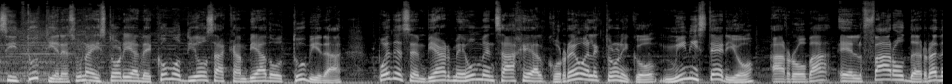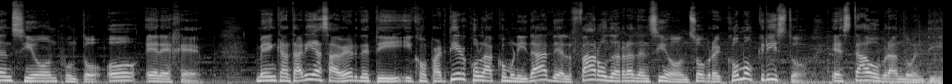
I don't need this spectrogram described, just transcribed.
Si tú tienes una historia de cómo Dios ha cambiado tu vida, puedes enviarme un mensaje al correo electrónico ministerio Me encantaría saber de ti y compartir con la comunidad del Faro de Redención sobre cómo Cristo está obrando en ti.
